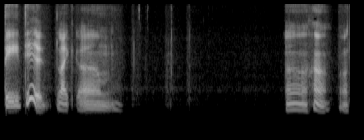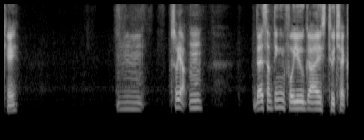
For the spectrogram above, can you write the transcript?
they did. Like, um, uh huh, okay. Mm, so yeah, mm, that's something for you guys to check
